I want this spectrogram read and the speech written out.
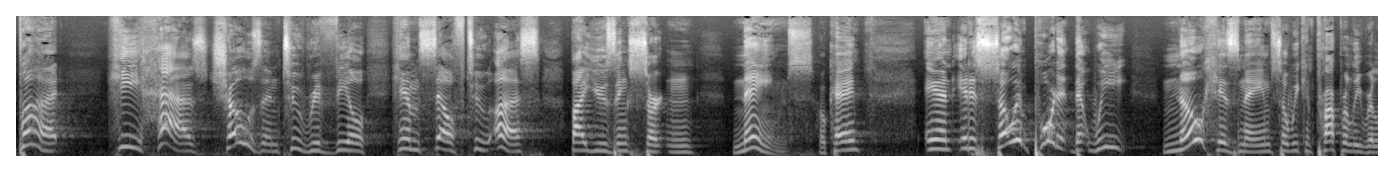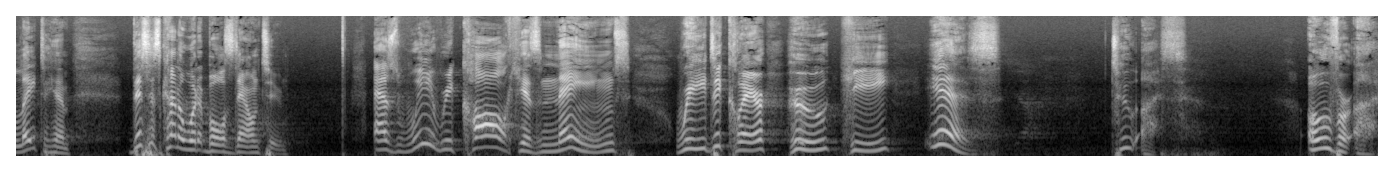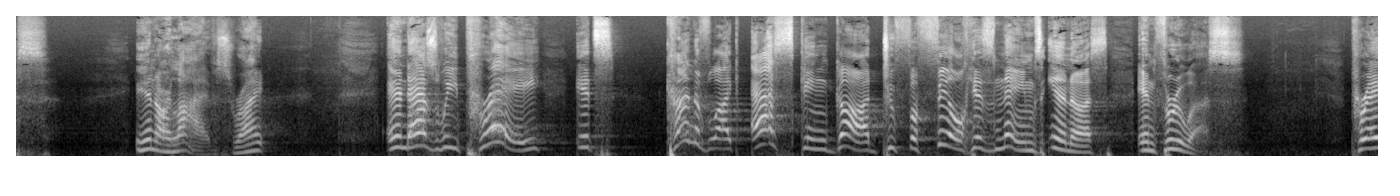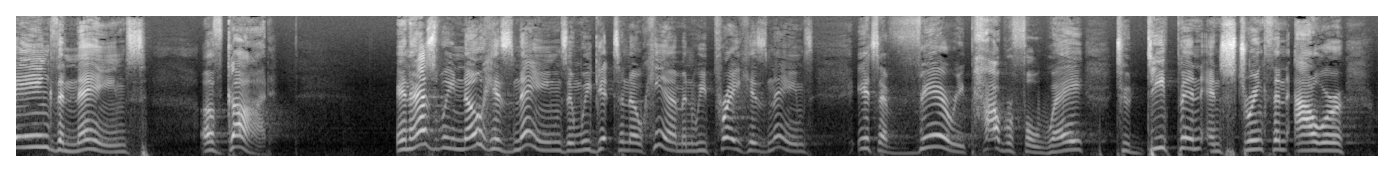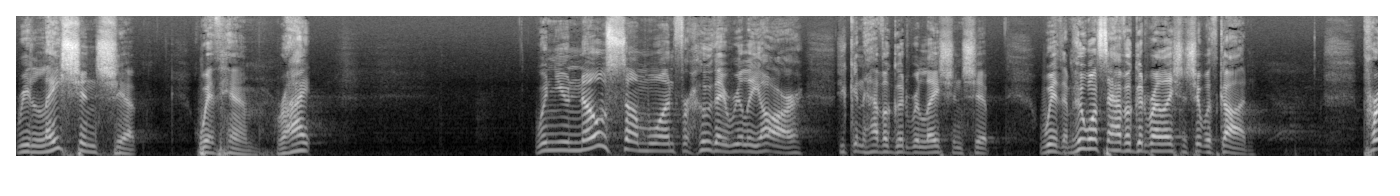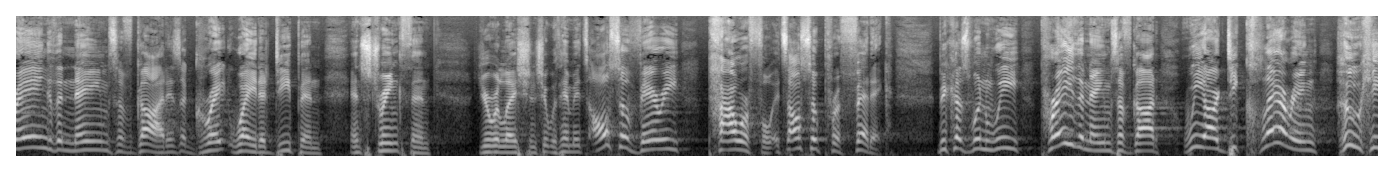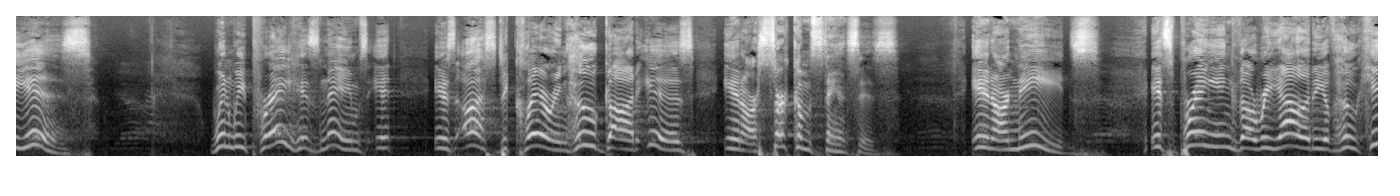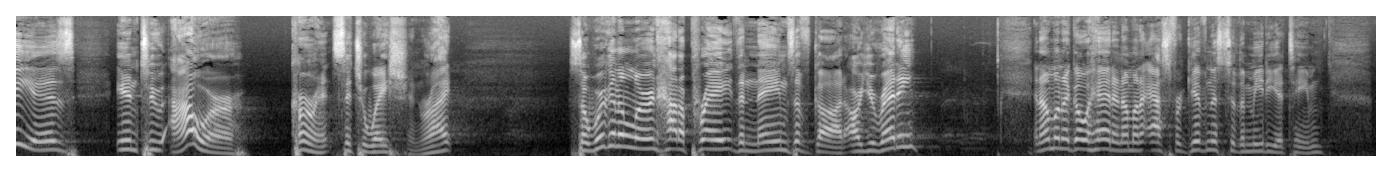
but he has chosen to reveal himself to us by using certain names, okay? And it is so important that we know his name so we can properly relate to him. This is kind of what it boils down to. As we recall his names, we declare who He is to us, over us, in our lives, right? And as we pray, it's kind of like asking God to fulfill His names in us and through us. Praying the names of God. And as we know His names and we get to know Him and we pray His names, it's a very powerful way to deepen and strengthen our relationship with Him, right? When you know someone for who they really are, you can have a good relationship with them. Who wants to have a good relationship with God? Praying the names of God is a great way to deepen and strengthen your relationship with Him. It's also very powerful, it's also prophetic. Because when we pray the names of God, we are declaring who He is. When we pray His names, it is us declaring who God is in our circumstances, in our needs. It's bringing the reality of who He is into our current situation, right? So, we're gonna learn how to pray the names of God. Are you ready? And I'm going to go ahead and I'm going to ask forgiveness to the media team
